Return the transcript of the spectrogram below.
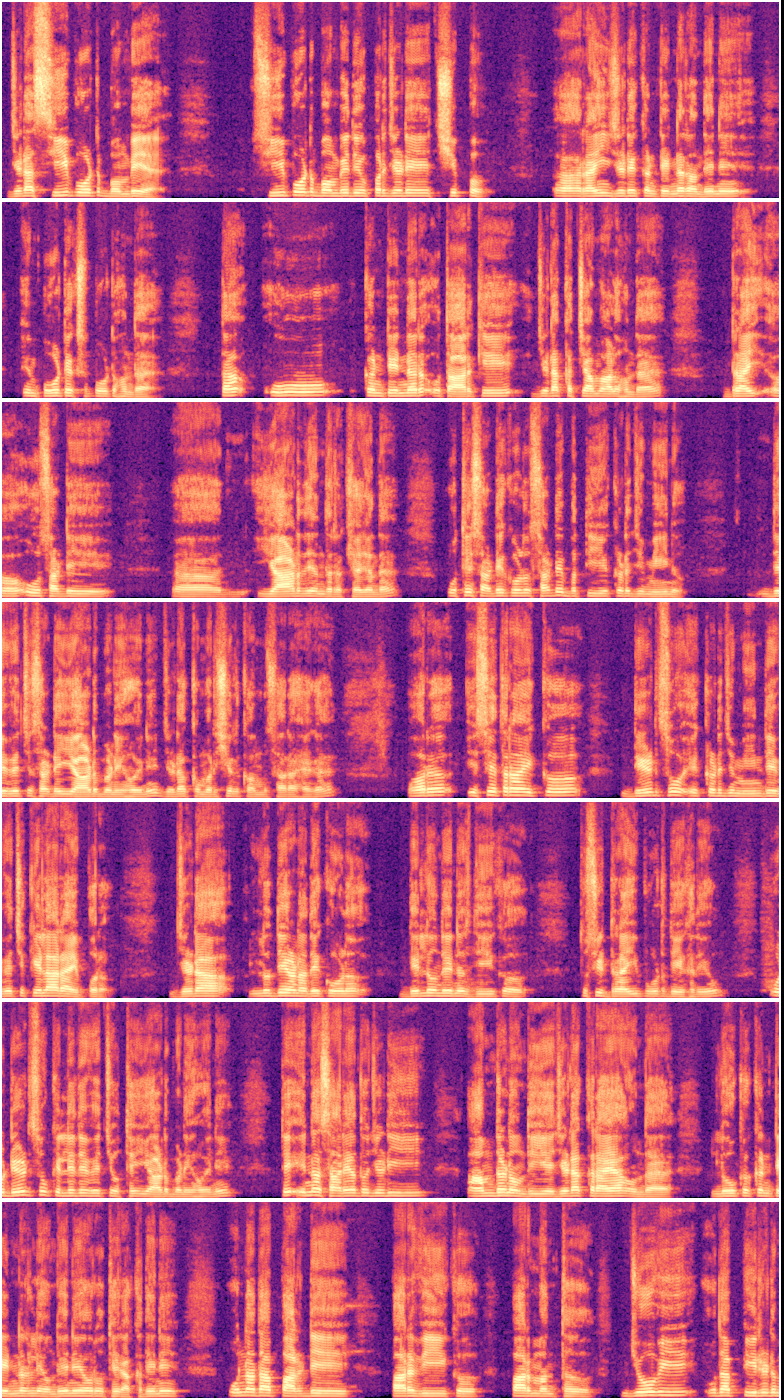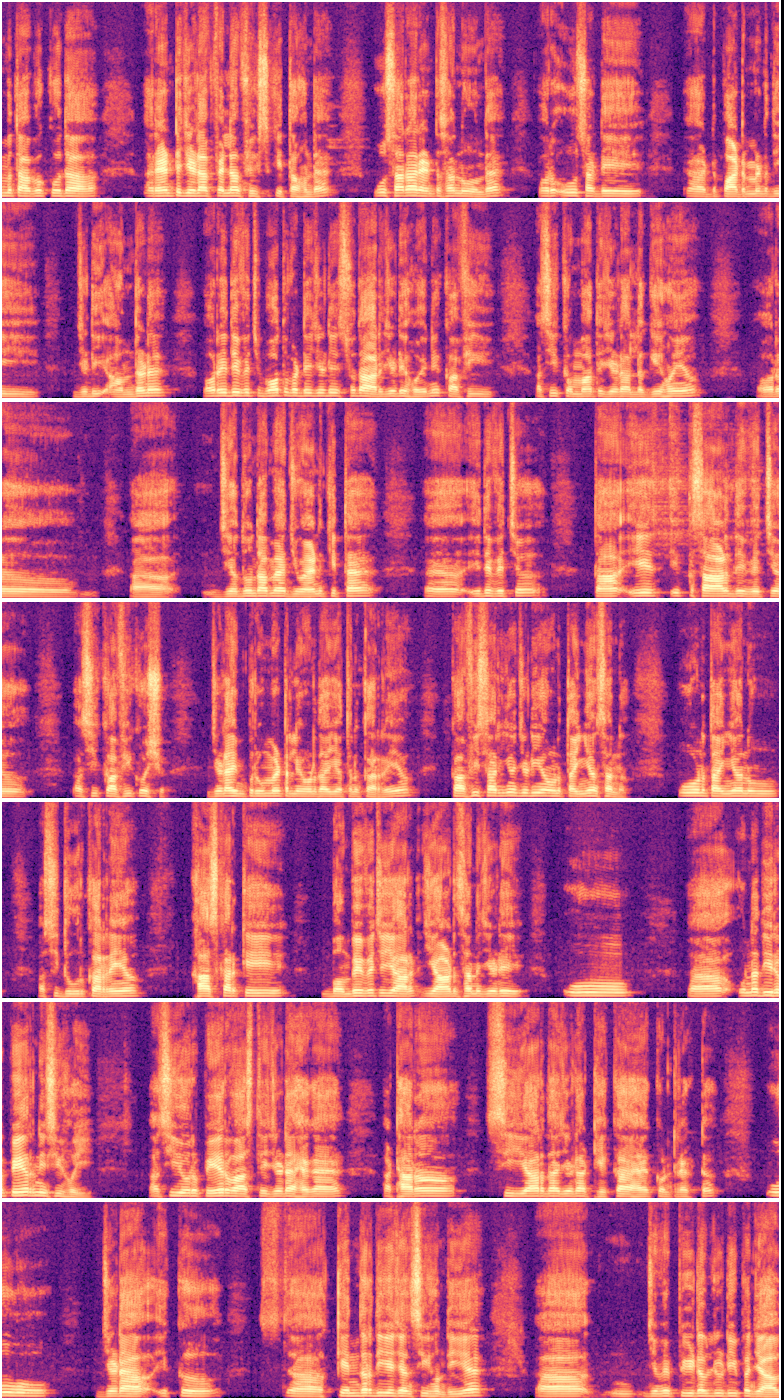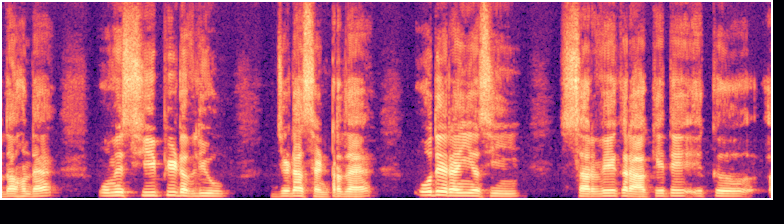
ਜਿਹੜਾ ਸੀ ਪੋਰਟ ਬੰਬੇ ਹੈ, ਸੀ ਪੋਰਟ ਬੰਬੇ ਦੇ ਉੱਪਰ ਜਿਹੜੇ ਸ਼ਿਪ ਰਾਹੀਂ ਜਿਹੜੇ ਕੰਟੇਨਰ ਆਉਂਦੇ ਨੇ ਇੰਪੋਰਟ ਐਕਸਪੋਰਟ ਹੁੰਦਾ ਹੈ, ਤਾਂ ਉਹ ਕੰਟੇਨਰ ਉਤਾਰ ਕੇ ਜਿਹੜਾ ਕੱਚਾ ਮਾਲ ਹੁੰਦਾ ਹੈ, ਡਰਾਈ ਉਹ ਸਾਡੇ ਯਾਰਡ ਦੇ ਅੰਦਰ ਰੱਖਿਆ ਜਾਂਦਾ ਉੱਥੇ ਸਾਡੇ ਕੋਲ 32 ਏਕੜ ਜ਼ਮੀਨ ਦੇ ਵਿੱਚ ਸਾਡੇ ਯਾਰਡ ਬਣੇ ਹੋਏ ਨੇ, ਜਿਹੜਾ ਕਮਰਸ਼ੀਅਲ ਕੰਮ ਸਾਰਾ ਹੈਗਾ ਔਰ ਇਸੇ ਤਰ੍ਹਾਂ ਇੱਕ 150 ਏਕੜ ਜ਼ਮੀਨ ਦੇ ਵਿੱਚ ਕਿਲਾ ਰਾਏਪੁਰ, ਜਿਹੜਾ ਲੁਧਿਆਣਾ ਦੇ ਕੋਲ ਡੇਲੋਂ ਦੇ ਨਜ਼ਦੀਕ ਤੁਸੀਂ ਡਰਾਈ ਪੋਰਟ ਦੇਖਦੇ ਹੋ, ਉਹ 150 ਕਿੱਲੇ ਦੇ ਵਿੱਚ ਉੱਥੇ ਯਾਰਡ ਬਣੇ ਹੋਏ ਨੇ। ਤੇ ਇਹਨਾਂ ਸਾਰਿਆਂ ਤੋਂ ਜਿਹੜੀ ਆਮਦਨ ਆਉਂਦੀ ਹੈ, ਜਿਹੜਾ ਕਿਰਾਇਆ ਆਉਂਦਾ ਹੈ, ਲੋਕ ਕੰਟੇਨਰ ਲਿਆਉਂਦੇ ਨੇ ਔਰ ਉੱਥੇ ਰੱਖਦੇ ਨੇ। ਉਹਨਾਂ ਦਾ ਪਰ ਡੇ, ਪਰ ਵੀਕ, ਪਰ ਮੰਥ ਜੋ ਵੀ ਉਹਦਾ ਪੀਰੀਅਡ ਮੁਤਾਬਕ ਉਹਦਾ ਰੈਂਟ ਜਿਹੜਾ ਪਹਿਲਾਂ ਫਿਕਸ ਕੀਤਾ ਹੁੰਦਾ ਉਹ ਸਾਰਾ ਰੈਂਟ ਸਾਨੂੰ ਆਉਂਦਾ ਔਰ ਉਹ ਸਾਡੇ ਡਿਪਾਰਟਮੈਂਟ ਦੀ ਜਿਹੜੀ ਆਮਦਨ ਹੈ ਔਰ ਇਹਦੇ ਵਿੱਚ ਬਹੁਤ ਵੱਡੇ ਜਿਹੜੇ ਸੁਧਾਰ ਜਿਹੜੇ ਹੋਏ ਨੇ, ਕਾਫੀ ਅਸੀਂ ਕੰਮਾਂ ਤੇ ਜਿਹੜਾ ਲੱਗੇ ਹੋਏ ਹਾਂ ਔਰ ਜਦੋਂ ਦਾ ਮੈਂ ਜੁਆਇਨ ਕੀਤਾ ਇਹਦੇ ਵਿੱਚ ਤਾਂ ਇਹ ਇੱਕ ਸਾਲ ਦੇ ਵਿੱਚ ਅਸੀਂ ਕਾਫੀ ਕੁਝ ਜਿਹੜਾ ਇੰਪਰੂਵਮੈਂਟ ਲਿਆਉਣ ਦਾ ਯਤਨ ਕਰ ਰਹੇ ਹਾਂ ਕਾਫੀ ਸਾਰੀਆਂ ਜਿਹੜੀਆਂ ਉਣਤਾਈਆਂ ਸਨ ਉਹ ਉਣਤਾਈਆਂ ਨੂੰ ਅਸੀਂ ਦੂਰ ਕਰ ਰਹੇ ਹਾਂ। ਖਾਸ ਕਰਕੇ ਬੰਬੇ ਵਿੱਚ ਯਾਰ ਯਾਰਡ ਸਨ ਜਿਹੜੇ ਉਹ ਉਹਨਾਂ ਦੀ ਰਿਪੇਅਰ ਨਹੀਂ ਸੀ ਹੋਈ। ਅਸੀਂ ਉਹ ਰਿਪੇਅਰ ਵਾਸਤੇ ਜਿਹੜਾ ਹੈਗਾ ਹੈ 18 ਸੀਆਰ ਦਾ ਜਿਹੜਾ ਠੇਕਾ ਹੈ ਕੰਟਰੈਕਟ ਉਹ ਜਿਹੜਾ ਇੱਕ ਕੇਂਦਰ ਦੀ ਏਜੰਸੀ ਹੁੰਦੀ ਹੈ ਅ, ਜਿਵੇਂ ਪੀਡਬਲਯੂਡੀ ਪੰਜਾਬ ਦਾ ਹੁੰਦਾ ਹੈ ਉਵੇਂ ਸੀਪੀਡਬਲਯੂ ਜਿਹੜਾ ਸੈਂਟਰ ਦਾ ਹੈ, ਉਹਦੇ ਰਾਹੀਂ ਅਸੀਂ ਸਰਵੇ ਕਰਾ ਕੇ ਤੇ ਇੱਕ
